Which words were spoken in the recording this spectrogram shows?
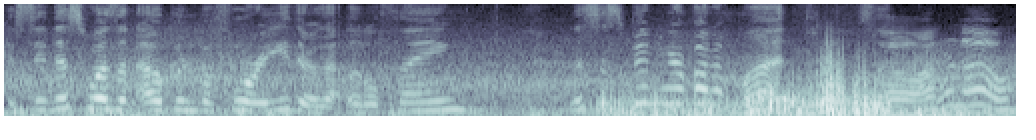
You see, this wasn't open before either, that little thing. This has been here about a month, so I don't know.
